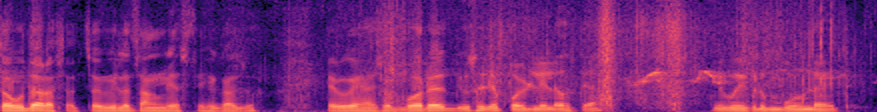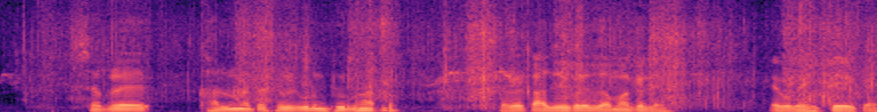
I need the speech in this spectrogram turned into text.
चवदार असतात. चवीला चांगली असते हे काजू. हे बघा ह्या अशा बऱ्याच दिवसाच्या पडलेल्या होत्या. हे बघा इकडून बोंड आहेत. सगळे खालून आता सगळीकडून फिरून आलो. सगळे काजू इकडे जमा केले. हे बघा इथे एक आहे.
